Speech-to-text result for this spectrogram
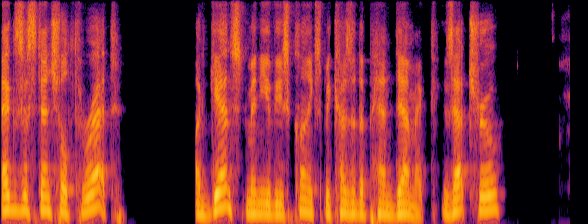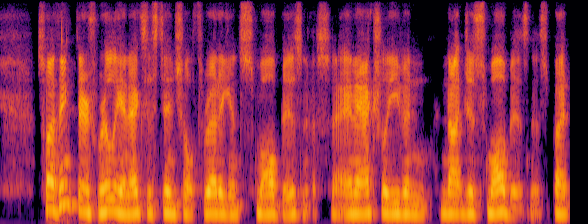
existential threat against many of these clinics because of the pandemic. Is that true? So I think there's really an existential threat against small business, and actually even not just small business, but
